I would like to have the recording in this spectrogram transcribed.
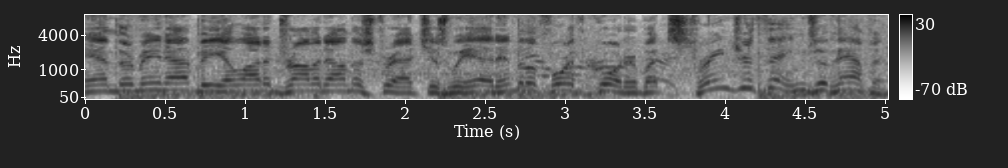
And there may not be a lot of drama down the stretch as we head into the fourth quarter, but stranger things have happened.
